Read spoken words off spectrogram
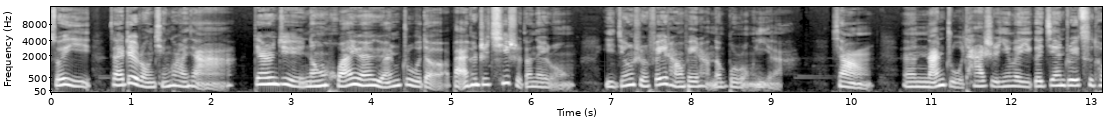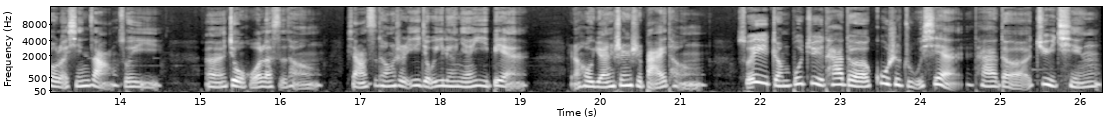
所以在这种情况下，电视剧能还原原著的百分之七十的内容，已经是非常非常的不容易了。像，嗯，男主他是因为一个尖锥刺透了心脏，所以，嗯，救活了司藤。像司藤是一九一零年异变。然后原身是白藤，所以整部剧它的故事主线、它的剧情、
